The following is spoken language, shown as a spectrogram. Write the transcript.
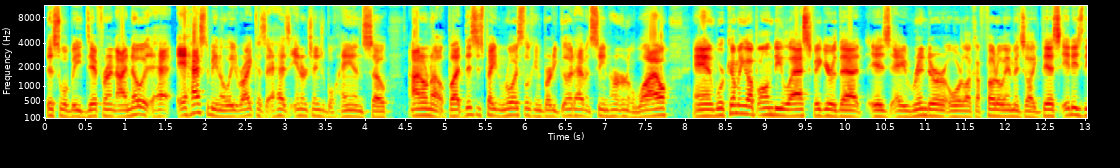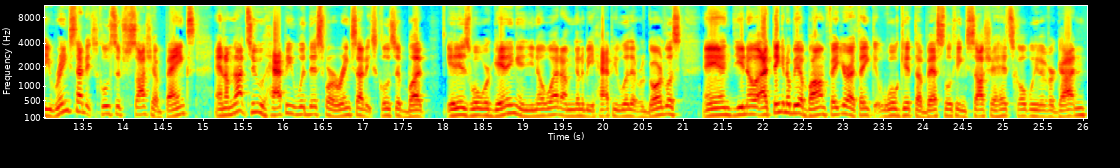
this will be different. I know it ha- it has to be an elite, right? Because it has interchangeable hands. So I don't know, but this is Peyton Royce looking pretty good. Haven't seen her in a while, and we're coming up on the last figure that is a render or like a photo image like this. It is the ringside exclusive Sasha Banks, and I'm not too happy with this for a ringside exclusive, but it is what we're getting, and you know what? I'm going to be happy with it regardless. And, you know, I think it'll be a bomb figure. I think we'll get the best looking Sasha head sculpt we've ever gotten.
